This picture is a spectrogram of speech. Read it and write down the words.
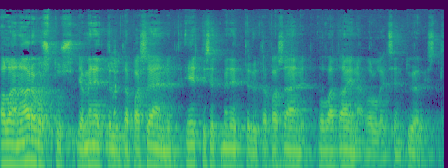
Alan arvostus ja menettelytapasäännöt, eettiset menettelytapasäännöt ovat aina olleet sen työllistä.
